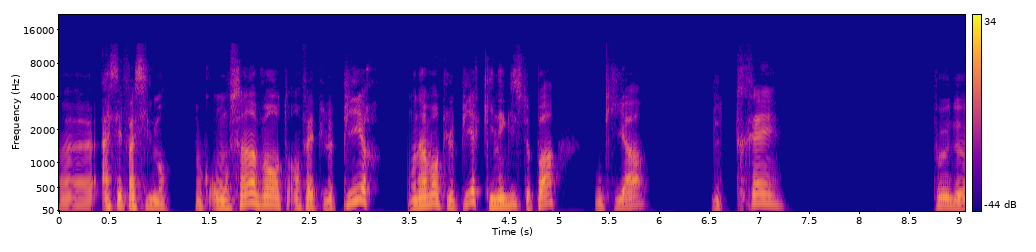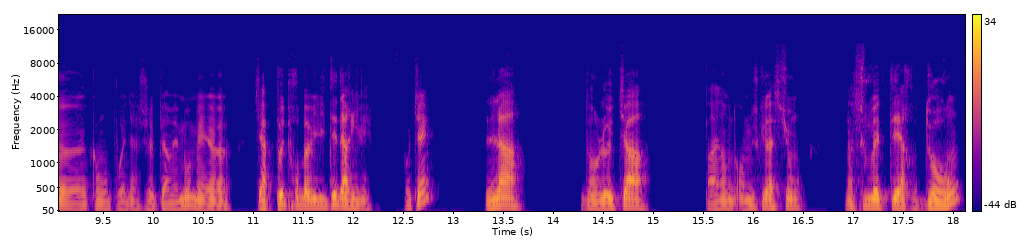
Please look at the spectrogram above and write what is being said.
un assez facilement. Donc, on s'invente, en fait, le pire, on invente le pire qui n'existe pas ou qui a de très peu de, comment on pourrait dire, je perds mes mots, mais qui a peu de probabilité d'arriver. OK? Là, dans le cas par exemple, en musculation, d'un soulevé de terre de rond,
